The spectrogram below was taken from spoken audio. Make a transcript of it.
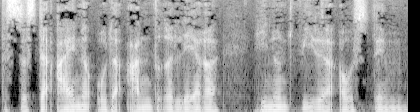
dass das der eine oder andere Lehrer hin und wieder aus dem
